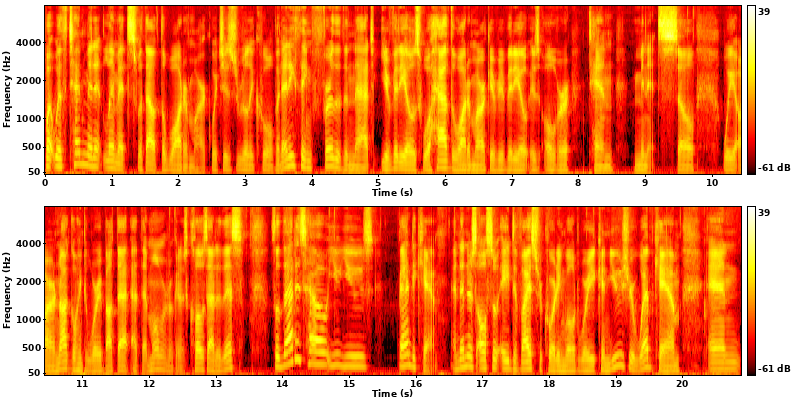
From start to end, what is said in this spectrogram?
but with 10 minute limits without the watermark, which is really cool. But anything further than that, your videos will have the watermark if your video is over 10 minutes. So we are not going to worry about that at that moment. We're going to close out of this. So that is how you use Bandicam. And then there's also a device recording mode where you can use your webcam and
